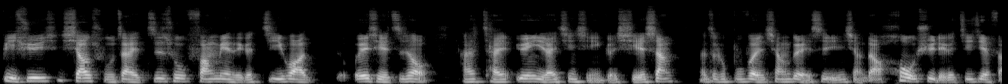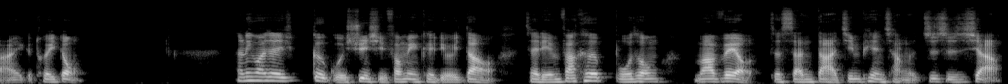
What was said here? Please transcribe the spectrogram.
必须消除在支出方面的一个计划威胁之后，他才愿意来进行一个协商。那这个部分相对也是影响到后续的一个基建法案一个推动。那另外在个股的讯息方面，可以留意到，在联发科、博通、Marvell 这三大晶片厂的支持之下，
